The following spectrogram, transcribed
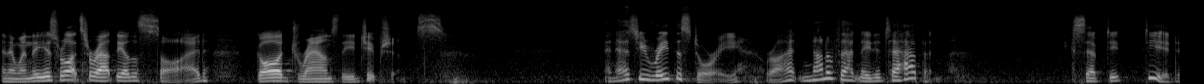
And then when the Israelites are out the other side, God drowns the Egyptians. And as you read the story, right, none of that needed to happen. Except it did.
